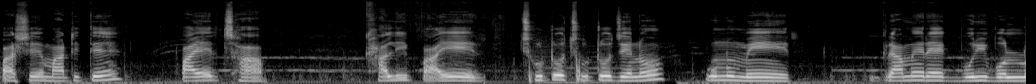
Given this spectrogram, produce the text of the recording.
পাশে মাটিতে পায়ের ছাপ, খালি পায়ের ছোট ছোট যেন কোনো মেয়ের। গ্রামের এক বুড়ি বলল,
